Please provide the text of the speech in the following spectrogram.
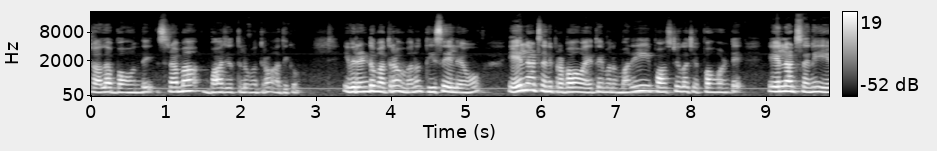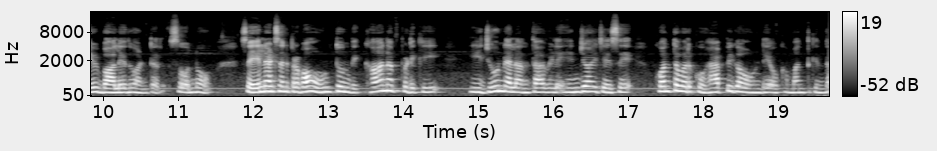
చాలా బాగుంది. శ్రమ బాధ్యతలు మాత్రం అధికం. ఇవి రెండు మాత్రం మనం తీసేయలేము. ఏల్నాట్స్ అని ప్రభావం అయితే మనం మరీ పాజిటివ్గా చెప్పాము అంటే ఏల్నాట్స్ అని ఏమి బాగాలేదు అంటారు. సో నో. సో ఏల్నాట్స్ అని ప్రభావం ఉంటుంది. కానప్పటికీ ఈ జూన్ నెల అంతా వీళ్ళు ఎంజాయ్ చేసే కొంతవరకు హ్యాపీగా ఉండే ఒక మంత్ కింద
